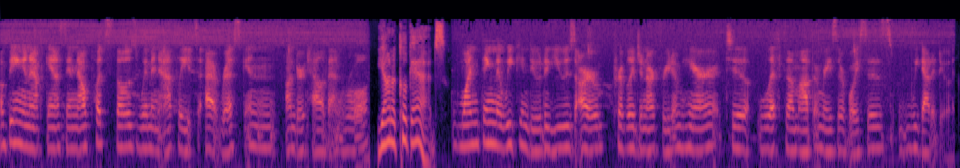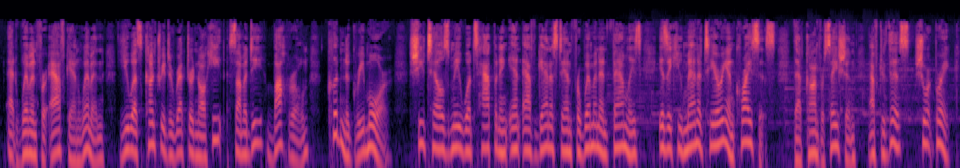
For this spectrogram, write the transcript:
of being in Afghanistan now puts those women athletes at risk in under Taliban rule. Yana Cook adds One thing that we can do to use our privilege and our freedom here to lift them up and raise their voices, we got to do it. At Women for Afghan Women, U.S. Country Director Naheed Samadi Bahram couldn't agree more. She tells me what's happening in Afghanistan for women and families is a humanitarian crisis. That conversation after this short break.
